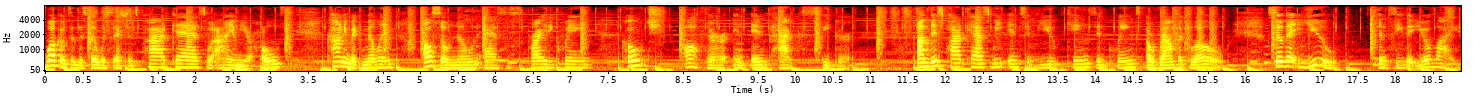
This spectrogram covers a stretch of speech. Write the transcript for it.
Welcome to the Sober Sessions podcast, where I am your host, Connie McMillan, also known as the Sobriety Queen, coach, author, and impact speaker. On this podcast, we interview kings and queens around the globe so that you can see that your life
